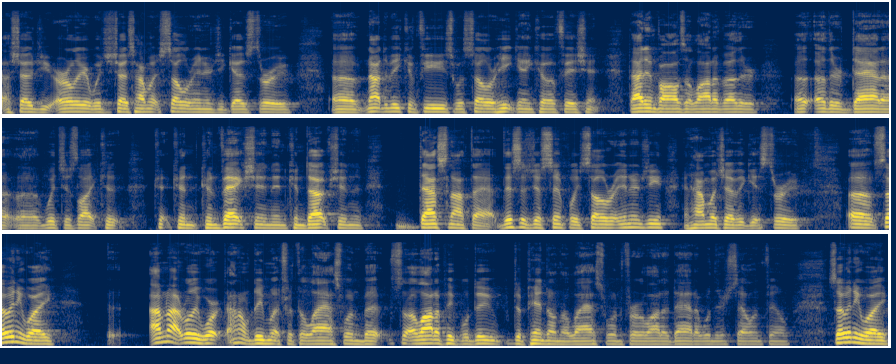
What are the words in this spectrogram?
I, showed you earlier, which shows how much solar energy goes through. Uh, not to be confused with solar heat gain coefficient. That involves a lot of other, other data, uh, which is like co con convection and conduction. That's not that. This is just simply solar energy and how much of it gets through. Uh, so anyway, I'm not really worked. I don't do much with the last one, but a lot of people do depend on the last one for a lot of data when they're selling film. So anyway,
